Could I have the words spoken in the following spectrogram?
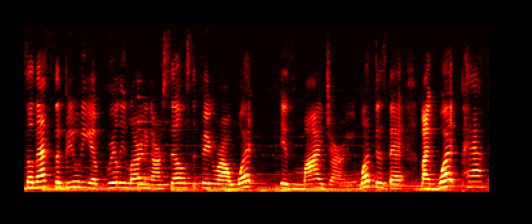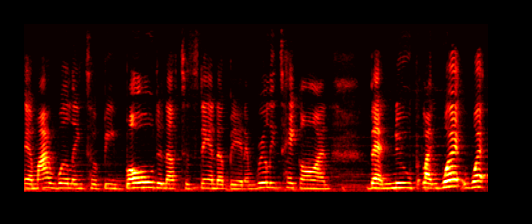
So, that's the beauty of really learning ourselves to figure out what is my journey? What does that like what path am I willing to be bold enough to stand up in and really take on that new like what what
